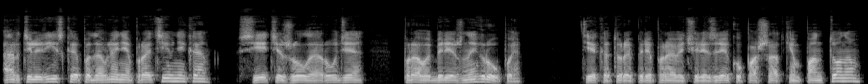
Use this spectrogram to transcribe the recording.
артиллерийское подавление противника все тяжелые орудия правобережной группы. Те, которые переправить через реку по шатким понтонам,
